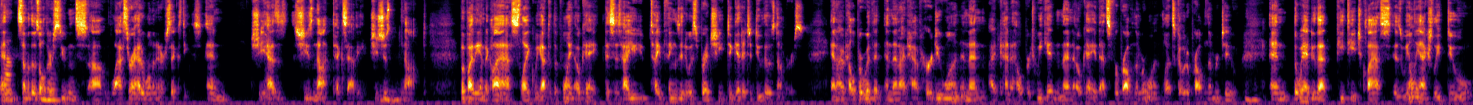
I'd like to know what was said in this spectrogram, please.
Yeah. and some of those older Mhm. students um, last year i had a woman in her 60s and she has she's not tech savvy she's just not but by the end of class like we got to the point okay this is how you type things into a spreadsheet to get it to do those numbers. And i would help her with it and then i'd have her do one and then i'd kind of help her tweak it and then okay that's for problem number one. Let's go to problem number 2 mm-hmm. and the way i do that p teach class is we only actually do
